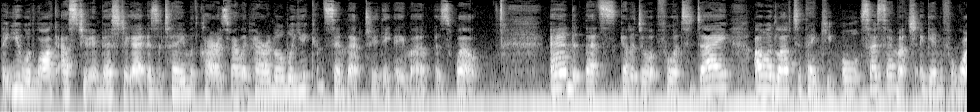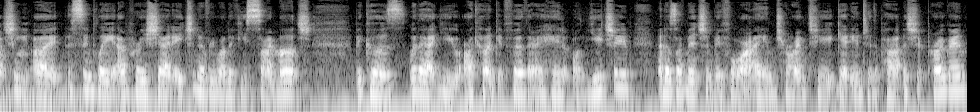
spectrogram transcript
that you would like us to investigate as a team with Clarence Valley Paranormal, you can send that to the email as well. And that's going to do it for today. I would love to thank you all so, so much again for watching. I simply appreciate each and every one of you so much because without you, I can't get further ahead on YouTube. And as I've mentioned before, I am trying to get into the partnership program,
